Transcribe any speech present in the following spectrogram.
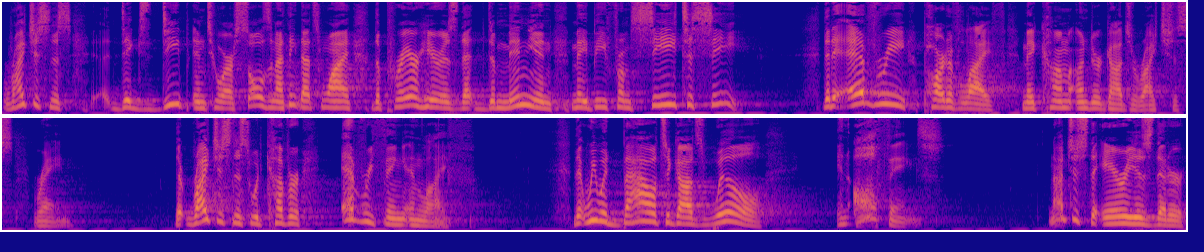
Righteousness uh, digs deep into our souls, and I think that's why the prayer here is that dominion may be from sea to sea that every part of life may come under God's righteous reign. That righteousness would cover everything in life. That we would bow to God's will in all things, not just the areas that are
